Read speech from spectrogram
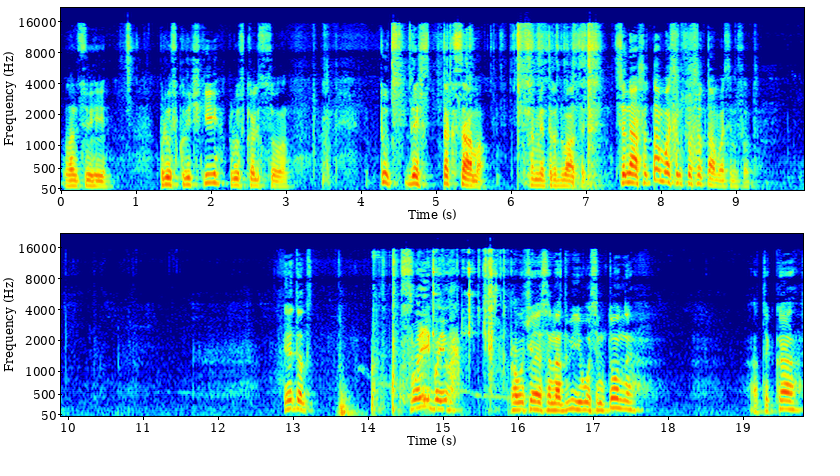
ланцюги. Плюс крючки, плюс кольцо. Тут десь так само по метр двадцать. Ціна, що там 800, що там 800. Этот с лейбою получается на 2,8 тонны. АТК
